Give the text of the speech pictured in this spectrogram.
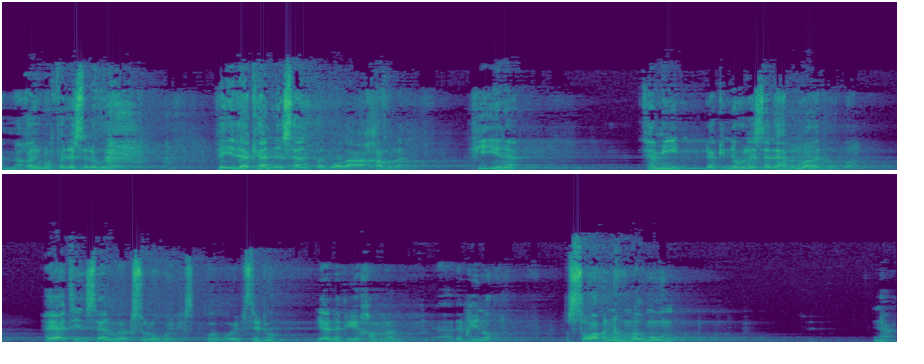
أما غيره فليس له ذلك. فإذا كان إنسان قد وضع خمرا في إناء ثمين لكنه ليس ذهبا ولا فضة. فيأتي إنسان ويكسره ويفسده لأن فيه خمرا هذا فيه نظر. الصواب أنه مضمون. نعم.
